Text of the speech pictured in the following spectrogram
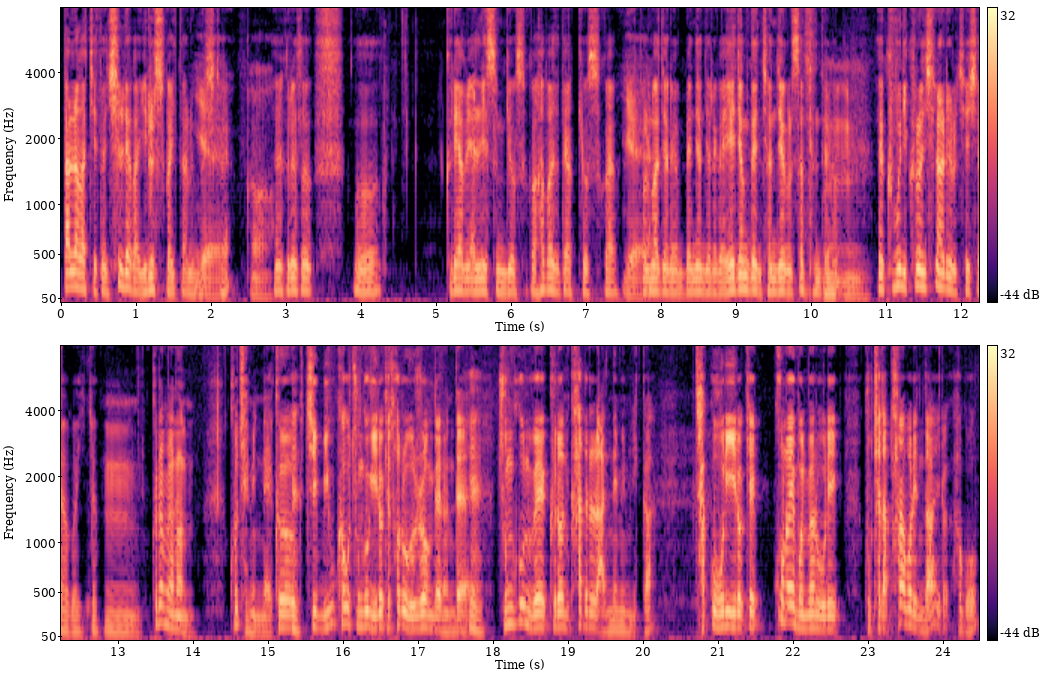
달러 가치에 대한 신뢰가 잃을 수가 있다는 것이죠. 어. 그래서 뭐 그레암 앨리슨 교수가 하버드 대학 교수가 예. 얼마 전에 몇 년 전에 그 예정된 전쟁을 썼는데요. 음, 음. 예, 그분이 그런 시나리오를 제시하고 있죠. 음, 그러면은 그거 재밌네. 그 예. 지 미국하고 중국이 이렇게 서로 으르렁대는데 예. 중국은 왜 그런 카드를 안 내밉니까? 자꾸 우리 이렇게 코너에 몰면 우리 국채 다 팔아버린다 하고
